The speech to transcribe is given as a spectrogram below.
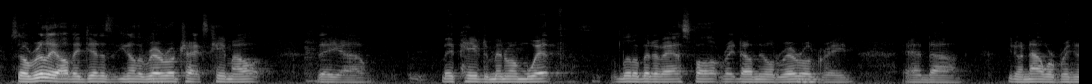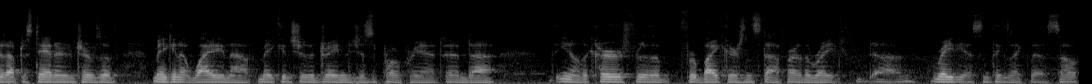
so really all they did is, you know, the railroad tracks came out, they uh, they paved a minimum width, a little bit of asphalt right down the old railroad Mhm. grade, and uh, you know now we're bringing it up to standard in terms of making it wide enough, making sure the drainage is appropriate, and uh, you know the curves for the for bikers and stuff are the right uh, radius and things like this. So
